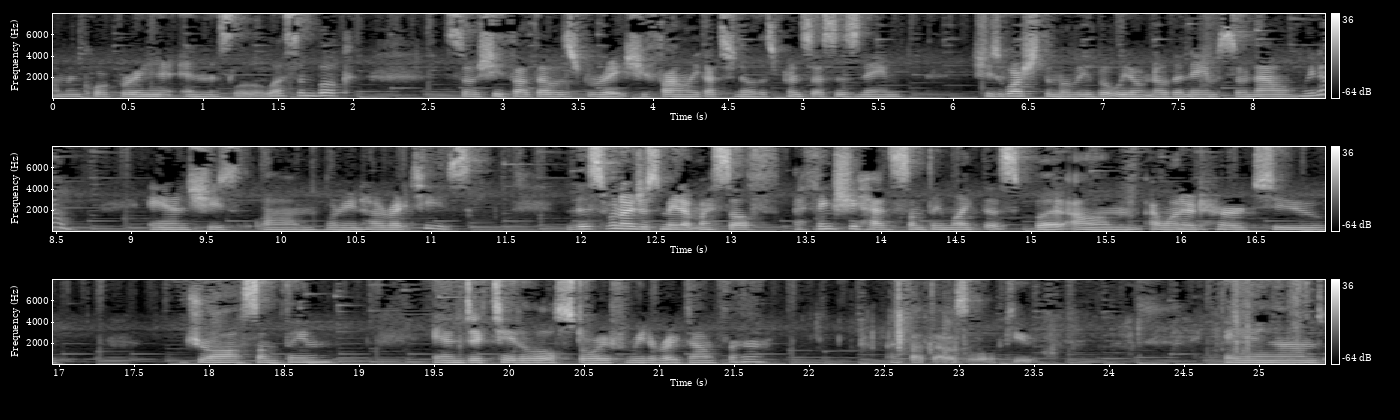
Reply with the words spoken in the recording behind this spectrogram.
I'm incorporating it in this little lesson book. So she thought that was great. She finally got to know this princess's name. She's watched the movie, but we don't know the name, so now we know. And she's um, learning how to write T's. This one I just made up myself. I think she had something like this, but um, I wanted her to draw something and dictate a little story for me to write down for her. I thought that was a little cute. And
